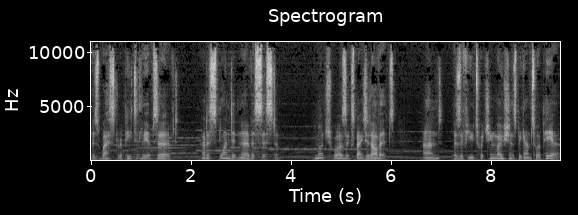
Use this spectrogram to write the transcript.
as West repeatedly observed, had a splendid nervous system. Much was expected of it, and, as a few twitching motions began to appear,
